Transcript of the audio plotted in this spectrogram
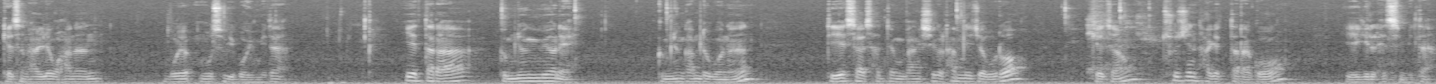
개선하려고 하는 모, 모습이 보입니다. 이에 따라 금융위원회, 금융감독원은 DSR 산정 방식을 합리적으로 개정 추진하겠다라고 얘기를 했습니다.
